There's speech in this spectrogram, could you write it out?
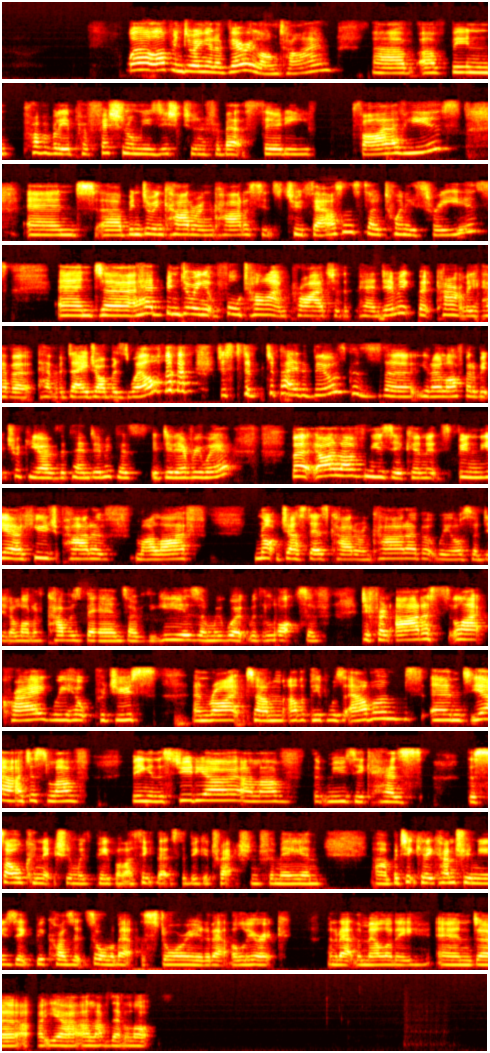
Well, I've been doing it a very long time. Uh, I've been probably a professional musician for about 35 years and I've uh, been doing Carter and Carter since 2000, so 23 years. And uh, had been doing it full time prior to the pandemic, but currently have a have a day job as well, just to, to pay the bills because uh, you know life got a bit tricky over the pandemic as it did everywhere. But I love music and it's been yeah a huge part of my life not just as Carter and Carter but we also did a lot of covers bands over the years and we worked with lots of different artists like Craig. We help produce and write um, other people's albums. And yeah I just love being in the studio I love that music has the soul connection with people I think that's the big attraction for me and um, particularly country music because it's all about the story and about the lyric and about the melody. And uh, yeah, I love that a lot.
